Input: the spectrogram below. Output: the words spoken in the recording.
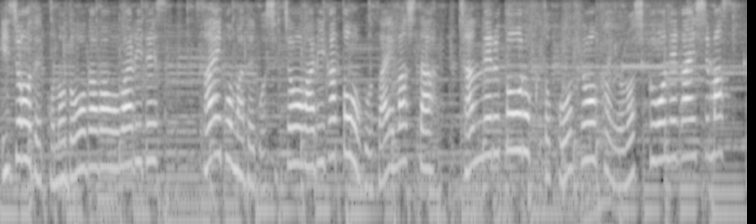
以上でこの動画は終わりです。最後までご視聴ありがとうございました。チャンネル登録と高評価よろしくお願いします。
